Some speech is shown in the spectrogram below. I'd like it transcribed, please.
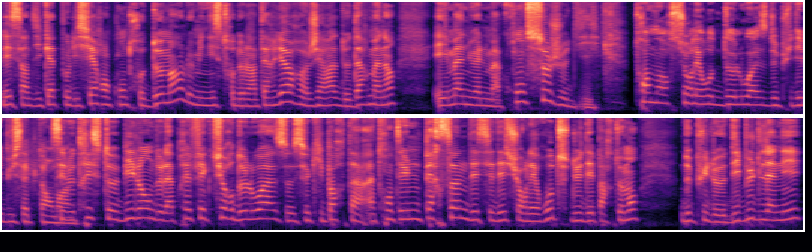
Les syndicats de policiers rencontrent demain le ministre de l'Intérieur, Gérald Darmanin, et Emmanuel Macron ce jeudi. Trois morts sur les routes de l'Oise depuis début septembre. C'est le triste bilan de la préfecture de l'Oise, ce qui porte à 31 personnes décédées sur les routes du département depuis le début de l'année.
